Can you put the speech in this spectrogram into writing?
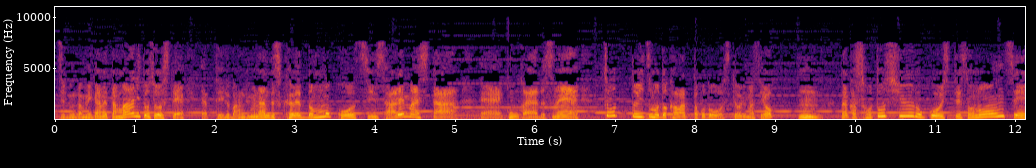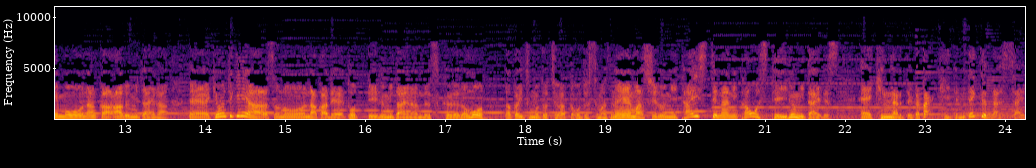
自分がメガネたマーニと称してやっている番組なんですけれども、更新されました。えー、今回はですね、ちょっといつもと変わったことをしておりますよ。うん。なんか外収録をしてその音声もなんかあるみたいな、えー基本的にはその中で撮っているみたいなんですけれども、なんかいつもと違ったことしてますね。マシュルに対して何かをしているみたいです。えー気になるという方、聞いてみてください。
